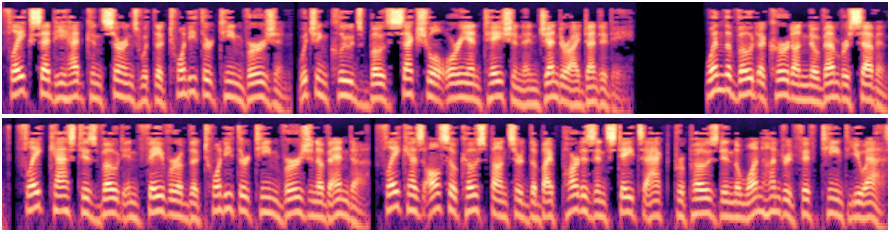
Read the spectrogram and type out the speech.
Flake said he had concerns with the 2013 version, which includes both sexual orientation and gender identity. When the vote occurred on November 7, Flake cast his vote in favor of the 2013 version of ENDA. Flake has also co-sponsored the Bipartisan States Act proposed in the 115th U.S.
